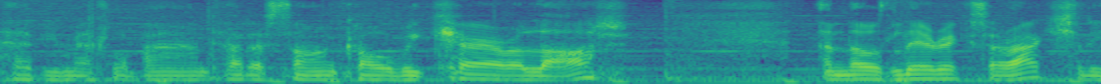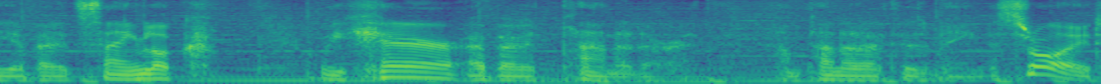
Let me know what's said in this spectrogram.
heavy metal band, had a song called We Care a Lot. And those lyrics are actually about saying, look, we care about planet Earth, and planet Earth is being destroyed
